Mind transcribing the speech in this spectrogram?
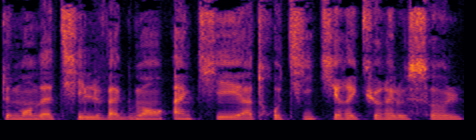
demanda-t-il vaguement inquiet à Trotty qui récurait le sol.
